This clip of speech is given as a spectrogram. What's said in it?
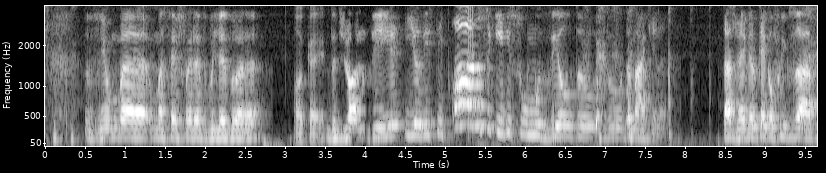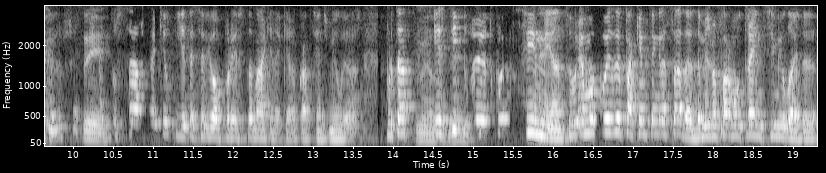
vi uma, uma ceifeira debulhadora okay. de John Deere e eu disse tipo, oh não sei e disse o modelo do, do da máquina. Estás bem a ver o que é que eu fui gozado? Sim. Tu sabes aquilo. E até sabia o preço da máquina, que eram 400 mil euros. Portanto, Meu esse Deus. tipo de, de conhecimento é uma coisa pá, que é muito engraçada. Da mesma forma, o Train Simulator,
